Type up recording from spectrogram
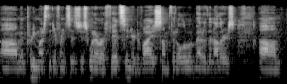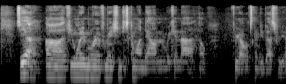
Um, and pretty much the difference is just whatever fits in your device. Some fit a little bit better than others. Um, so yeah, uh, if you want any more information, just come on down and we can uh, help figure out what's going to be best for you.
